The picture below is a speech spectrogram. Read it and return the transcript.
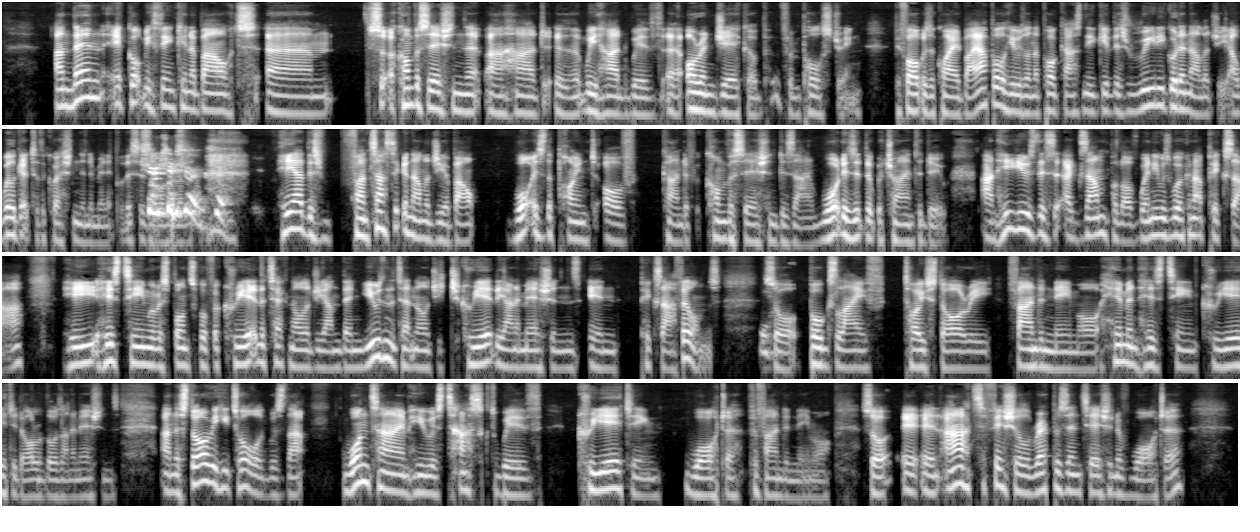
and then it got me thinking about um, so a conversation that I had uh, that we had with uh, Oren Jacob from PullString before it was acquired by Apple. He was on the podcast and he gave this really good analogy. I will get to the question in a minute, but this is Sure, sure, sure, sure. he had this fantastic analogy about what is the point of kind of conversation design. What is it that we're trying to do? And he used this example of when he was working at pixar he his team were responsible for creating the technology and then using the technology to create the animations in pixar films. Yeah. so bugs life toy story finding nemo him and his team created all of those animations. And the story he told was that one time he was tasked with creating water for Finding Nemo. So, an artificial representation of water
